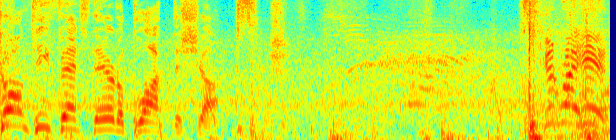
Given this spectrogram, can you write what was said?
Strong defense there to block the shots. Good right here.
